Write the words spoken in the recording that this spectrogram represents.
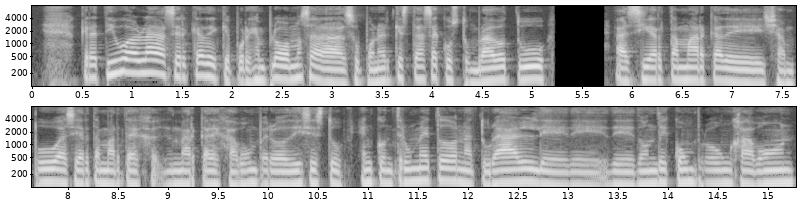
Creativo habla acerca de que, por ejemplo, vamos a suponer que estás acostumbrado tú a cierta marca de shampoo, a cierta marca de, jabón, pero dices tú, encontré un método natural de, de, de donde compro un jabón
